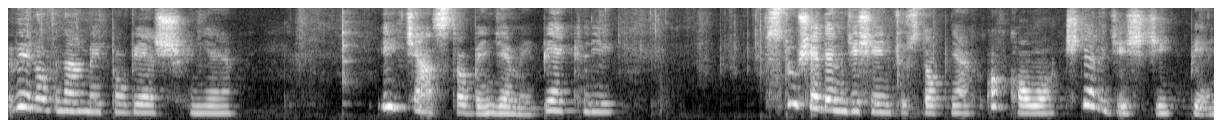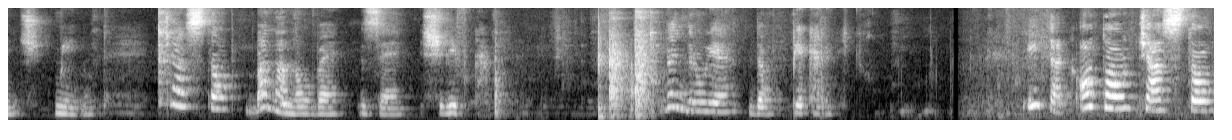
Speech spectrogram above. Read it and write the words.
Wyrównamy powierzchnię i ciasto będziemy piekli w 170 stopniach około 45 minut. Ciasto bananowe ze śliwkami. Wędruje do piekarnika. I tak oto ciasto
